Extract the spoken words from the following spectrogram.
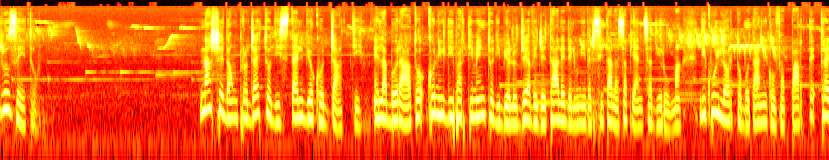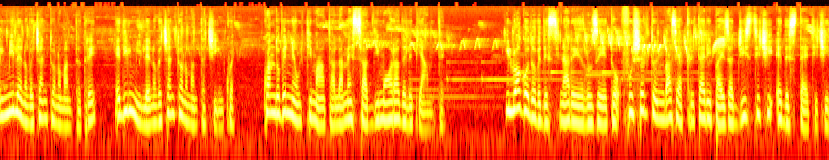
roseto. Nasce da un progetto di Stelvio Coggiatti, elaborato con il Dipartimento di Biologia Vegetale dell'Università La Sapienza di Roma, di cui l'orto botanico fa parte tra il 1993 ed il 1995, quando venne ultimata la messa a dimora delle piante. Il luogo dove destinare il roseto fu scelto in base a criteri paesaggistici ed estetici,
